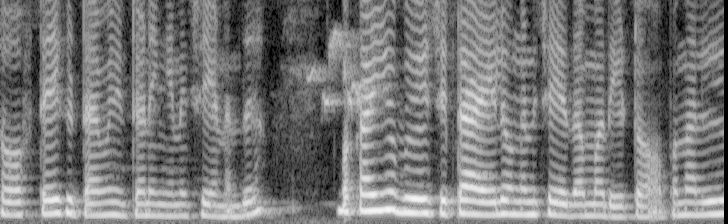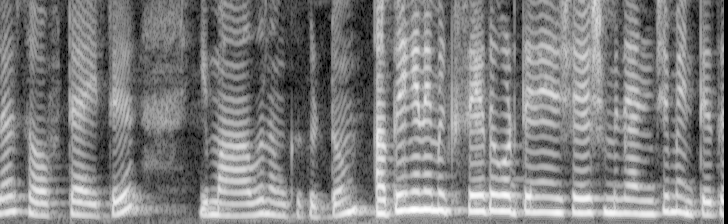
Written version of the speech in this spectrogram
സോഫ്റ്റായി കിട്ടാൻ വേണ്ടിയിട്ടാണ് ഇങ്ങനെ ചെയ്യണത്. അപ്പോൾ കൈ ഉപയോഗിച്ചിട്ടായാലും അങ്ങനെ ചെയ്താൽ മതി കേട്ടോ. അപ്പോൾ നല്ല സോഫ്റ്റായിട്ട് ഈ മാവ് നമുക്ക് കിട്ടും. അപ്പോൾ ഇങ്ങനെ മിക്സ് ചെയ്ത് കൊടുത്തതിന് ശേഷം ഇത് അഞ്ച് മിനിറ്റ് ഇത്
